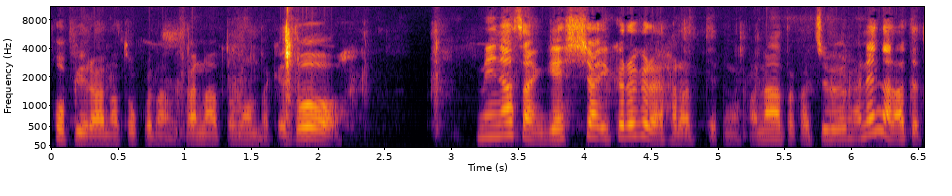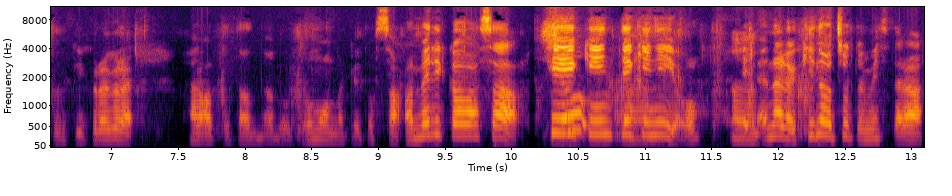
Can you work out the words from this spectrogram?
ポピュラーなとこなのかなと思うんだけど、皆さん月謝いくらぐらい払ってるのかなとか自分がね、習ってた時いくらぐらい払ってたんだろうと思うんだけどさ、アメリカはさ、平均的によ、うんえなんか昨日ちょっと見てたら、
